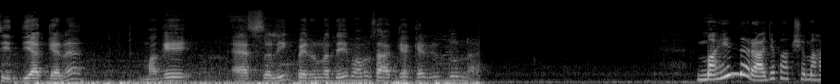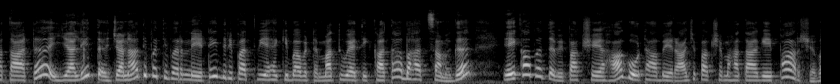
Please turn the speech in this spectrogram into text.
සිද්ධියක් ගැන මගේ ඇස් වලින් පෙනුන දේ මම සාක්ෂියක් හැටියට දුන්නා. මහින්ද රාජපක්ෂ මහතාට යළිත් ජනාධිපතිවරණයට ඉදිරිපත් විය හැකි බවට මතුව ඇති කතාබහත් සමග ඒකාබද්ධ විපක්ෂය හා ගෝඨාභය රාජපක්ෂ මහතාගේ පාර්ශව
